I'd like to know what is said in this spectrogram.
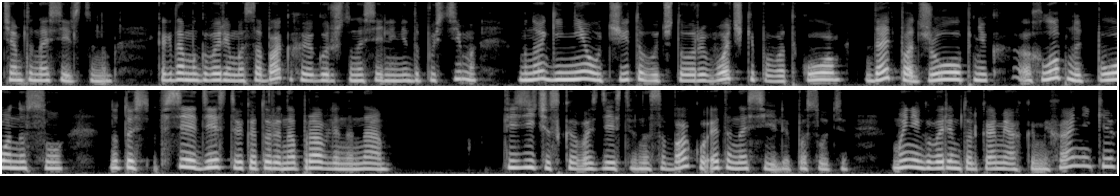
чем-то насильственным. Когда мы говорим о собаках, и я говорю, что насилие недопустимо, многие не учитывают, что рывочки поводком, дать поджопник, э, хлопнуть по носу, ну то есть все действия, которые направлены на физическое воздействие на собаку, это насилие, по сути. Мы не говорим только о мягкой механике,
